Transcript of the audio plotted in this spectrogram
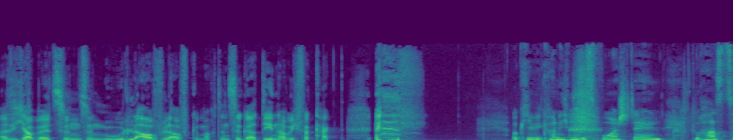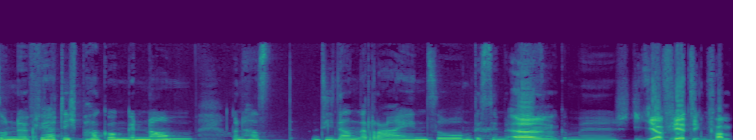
Also ich habe jetzt so einen, so einen Nudelauflauf gemacht und sogar den habe ich verkackt. Okay, wie kann ich mir das vorstellen? Du hast so eine Fertigpackung genommen und hast die dann rein so ein bisschen mit Wasser Ähm, gemischt. Ja, Fertig, Dinge.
